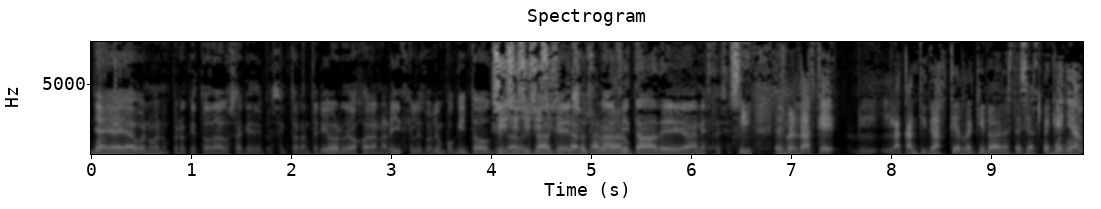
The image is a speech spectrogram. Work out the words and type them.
Ya, Porque- ya, ya, bueno, bueno, pero que toda, o sea, que pues, sector anterior, debajo de la nariz, que les duele un poquito, que Sí, tal, sí, sí, tal, sí, sí, claro, eso es una claro. cita de anestesia. Sí, es verdad que la cantidad que requiero de anestesia es pequeña,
